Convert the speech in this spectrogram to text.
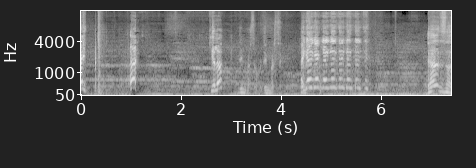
এই! কি হলো? ডিম মারছে ডিম মারছে। দেখা যাচ্ছে না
